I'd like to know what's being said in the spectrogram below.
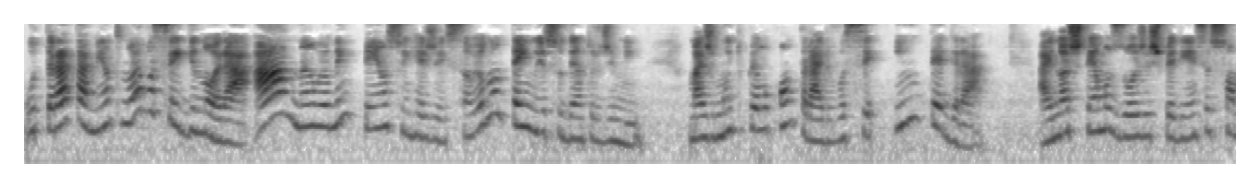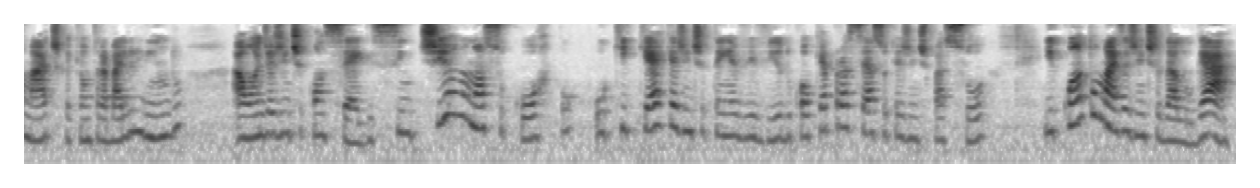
o tratamento não é você ignorar, ah, não, eu nem penso em rejeição, eu não tenho isso dentro de mim, mas muito pelo contrário, você integrar. Aí nós temos hoje a experiência somática, que é um trabalho lindo, aonde a gente consegue sentir no nosso corpo o que quer que a gente tenha vivido, qualquer processo que a gente passou. E quanto mais a gente dá lugar,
